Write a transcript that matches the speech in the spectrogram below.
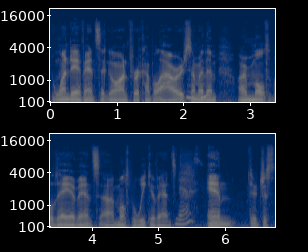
one day events that go on for a couple hours. Some Mm-hmm. of them are multiple day events, uh, multiple week events, Yes. and they're just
